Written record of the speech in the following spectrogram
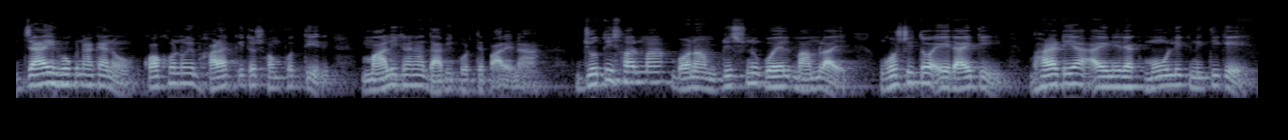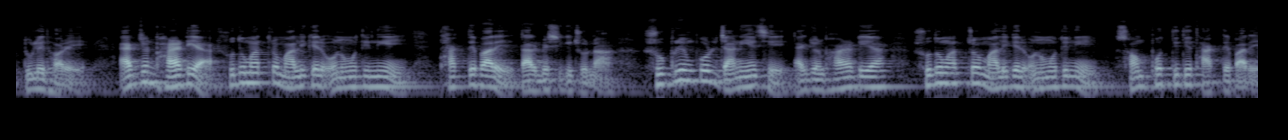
যাই হোক না কেন, কখনোই ভাড়াকৃত সম্পত্তির মালিকানা দাবি করতে পারে না। জ্যোতি শর্মা, বনাম বিষ্ণু গোয়েল মামলায় ঘোষিত এই রায়টি ভাড়াটিয়া আইনের এক মৌলিক নীতিকে তুলে ধরে। একজন ভাড়াটিয়া শুধুমাত্র মালিকের অনুমতি নিয়েই থাকতে পারে তার বেশি কিছু না। সুপ্রিম কোর্ট জানিয়েছে, একজন ভাড়াটিয়া শুধুমাত্র মালিকের অনুমতি নিয়ে সম্পত্তিতে থাকতে পারে।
